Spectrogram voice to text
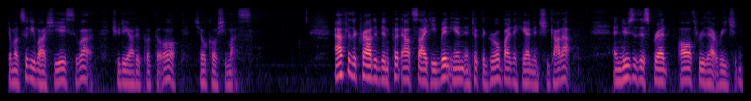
でも次はイエスは主であることを証拠します。After the crowd had been put outside, he went in and took the girl by the hand, and she got up. And news of this spread all through that region.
